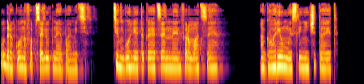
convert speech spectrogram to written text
У драконов абсолютная память. Тем более такая ценная информация. А говорил, мысли не читает.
